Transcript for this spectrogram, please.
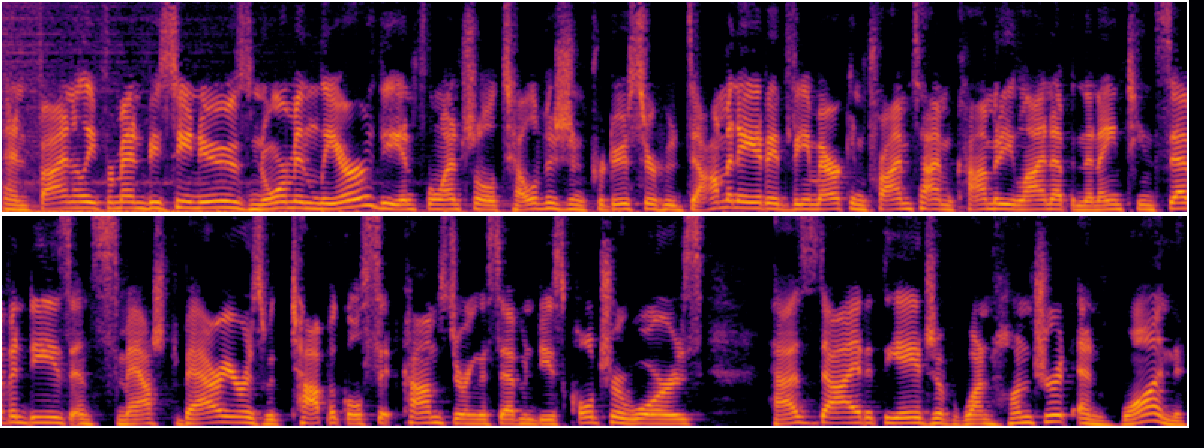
And finally, from NBC News, Norman Lear, the influential television producer who dominated the American primetime comedy lineup in the 1970s and smashed barriers with topical sitcoms during the 70s culture wars, has died at the age of 101.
